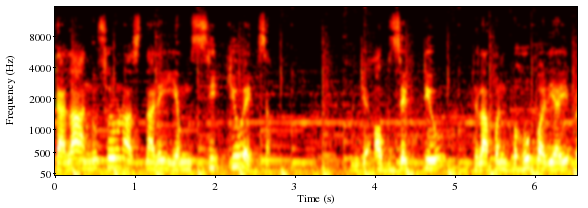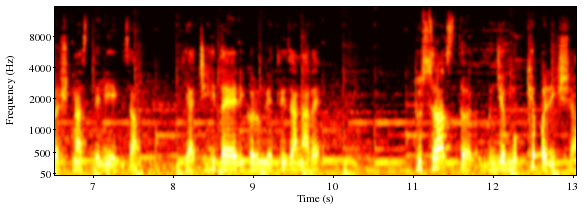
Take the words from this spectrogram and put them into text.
त्याला अनुसरून असणारी एम सी क्यू एक्झाम म्हणजे ऑब्जेक्टिव्ह ज्याला आपण बहुपर्यायी प्रश्न असलेली एक्झाम याचीही तयारी करून घेतली जाणार आहे. दुसरा स्तर म्हणजे मुख्य परीक्षा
